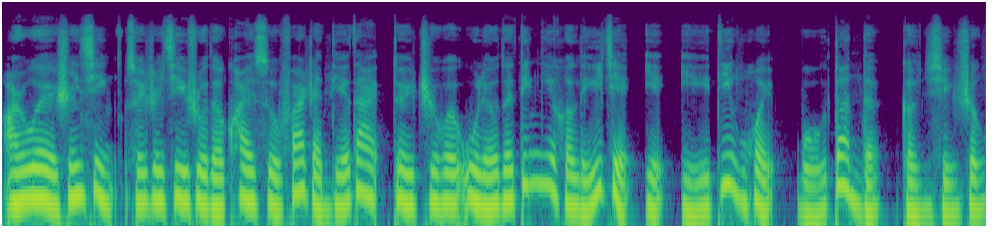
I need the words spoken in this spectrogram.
而我也深信，随着技术的快速发展迭代，对智慧物流的定义和理解也一定会不断的更新升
